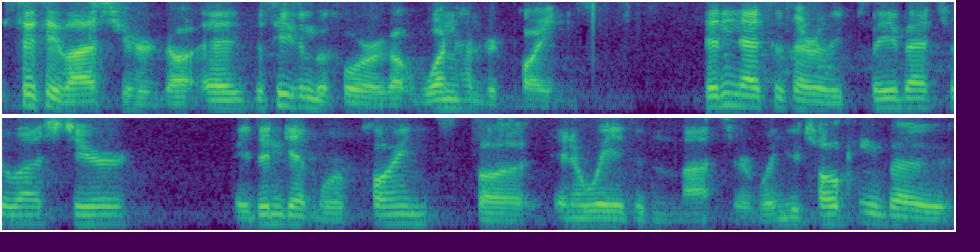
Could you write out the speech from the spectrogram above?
City last year got uh, the season before got 100 points. Didn't necessarily play better last year. They didn't get more points, but in a way, it didn't matter. When you're talking about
